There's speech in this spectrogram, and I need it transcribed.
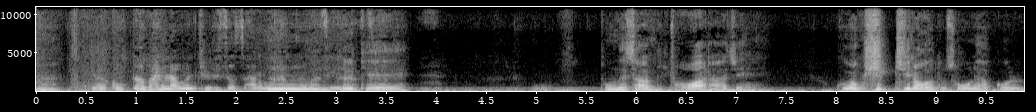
응, 그래갖고, 떡 하려면 집에서 쌀은 갖고 음, 가세요 그렇게, 동네 사람들 좋아라 하지. 그냥 휙 지나가도 서운해 할걸.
